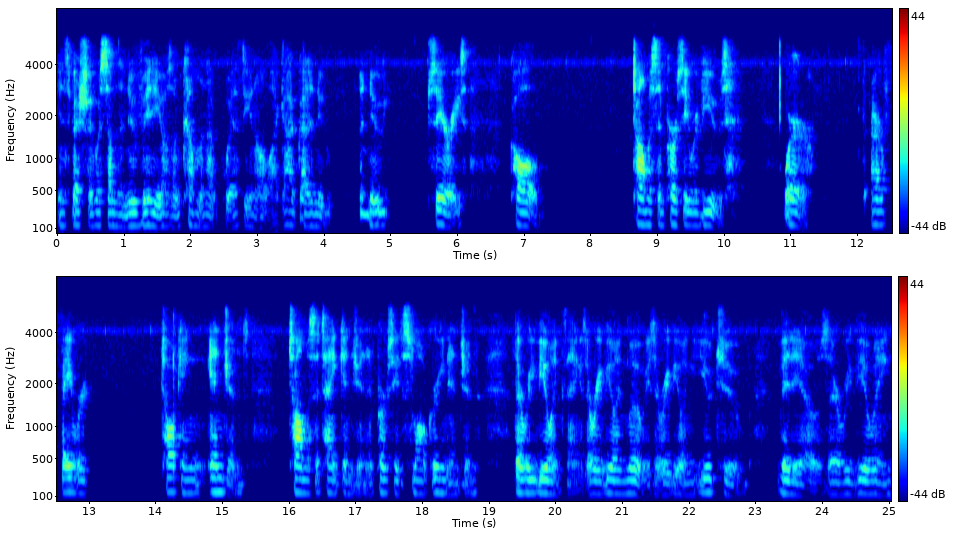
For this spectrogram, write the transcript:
And especially with some of the new videos I'm coming up with, you know, like I've got a new a new series called Thomas and Percy Reviews where our favorite talking engines Thomas the Tank Engine and Percy the Small Green Engine. They're reviewing things. They're reviewing movies. They're reviewing YouTube videos. They're reviewing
